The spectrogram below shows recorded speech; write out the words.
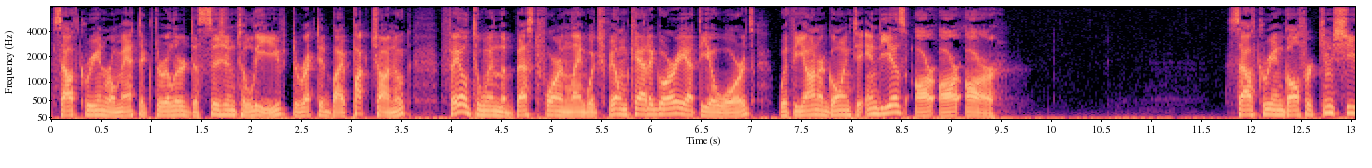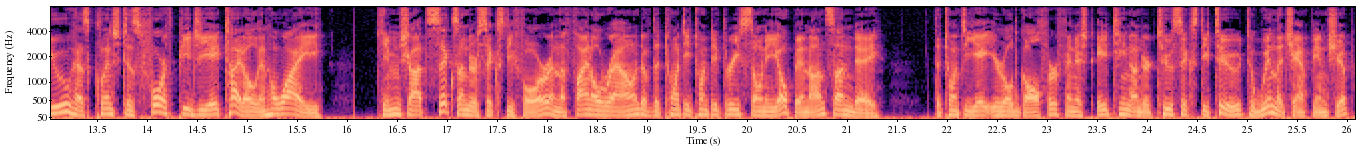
South Korean romantic thriller Decision to Leave, directed by Park Chan-wook, failed to win the Best Foreign Language Film category at the awards, with the honor going to India's RRR. South Korean golfer Kim Si-woo has clinched his fourth PGA title in Hawaii. Kim shot 6 under 64 in the final round of the 2023 Sony Open on Sunday. The 28-year-old golfer finished 18 under 262 to win the championship,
